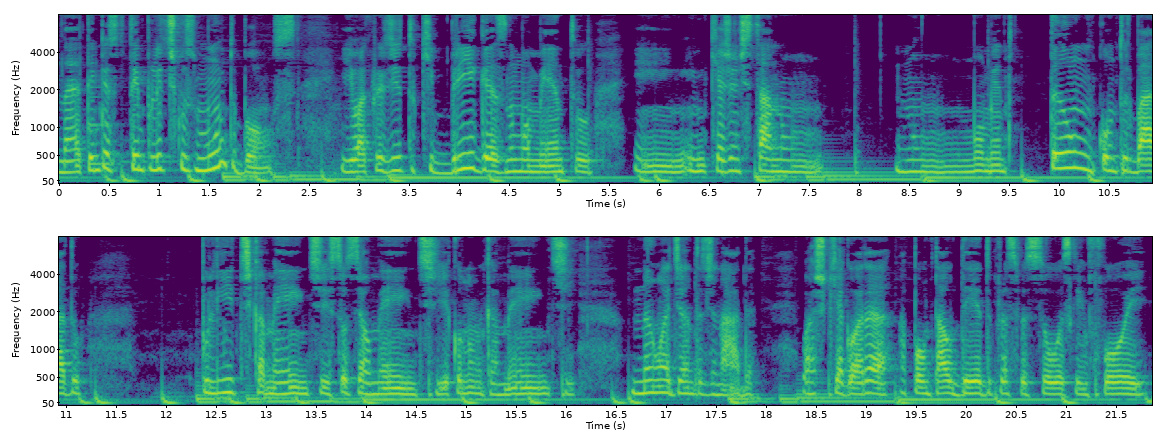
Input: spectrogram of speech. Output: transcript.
Né? Tem, tem políticos muito bons e eu acredito que brigas no momento em, em que a gente está num, num momento tão conturbado politicamente, socialmente, economicamente, não adianta de nada. Eu acho que agora apontar o dedo para as pessoas, quem foi,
